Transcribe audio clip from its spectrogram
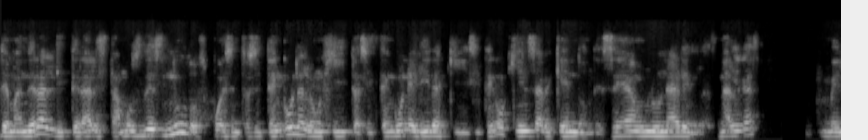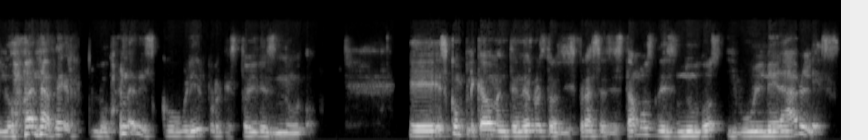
de manera literal estamos desnudos, pues entonces si tengo una lonjita, si tengo una herida aquí, si tengo quién sabe qué, en donde sea un lunar en las nalgas, me lo van a ver, lo van a descubrir porque estoy desnudo. Eh, es complicado mantener nuestros disfraces, estamos desnudos y vulnerables.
